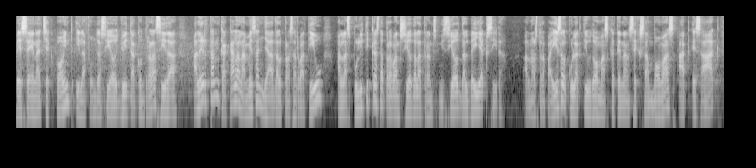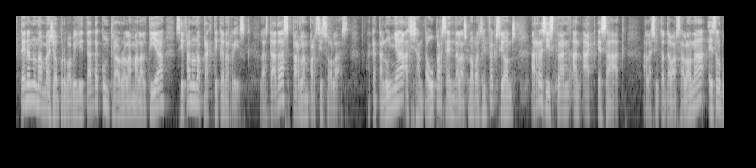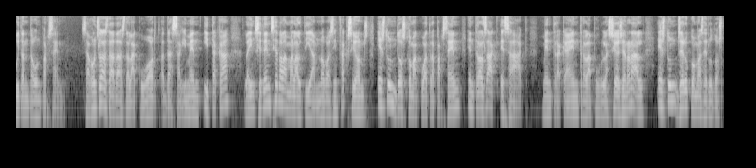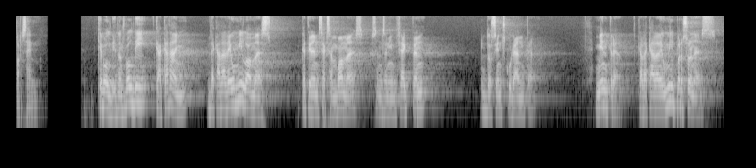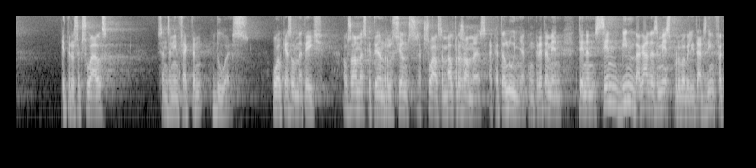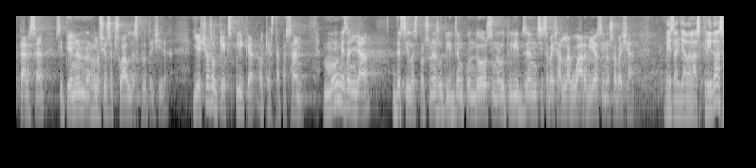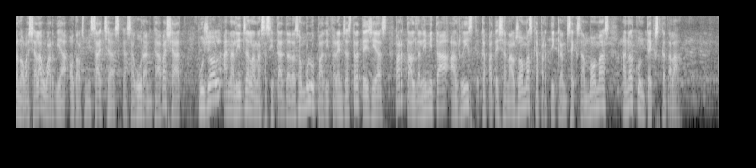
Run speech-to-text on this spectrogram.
BCN Checkpoint i la Fundació Lluita contra la Sida alerten que cal anar més enllà del preservatiu en les polítiques de prevenció de la transmissió del VIH-Sida. Al nostre país, el col·lectiu d'homes que tenen sexe amb homes, HSH, tenen una major probabilitat de contraure la malaltia si fan una pràctica de risc. Les dades parlen per si soles. A Catalunya, el 61% de les noves infeccions es registren en HSH. A la ciutat de Barcelona és el 81%. Segons les dades de la cohort de seguiment Ítaca, la incidència de la malaltia amb noves infeccions és d'un 2,4% entre els HSH, mentre que entre la població general és d'un 0,02%. Què vol dir? Doncs vol dir que cada any, de cada 10.000 homes que tenen sexe amb homes, se'ns en infecten 240. Mentre que de cada 10.000 persones heterosexuals se'ns en infecten dues. O el que és el mateix, els homes que tenen relacions sexuals amb altres homes, a Catalunya concretament, tenen 120 vegades més probabilitats d'infectar-se si tenen una relació sexual desprotegida. I això és el que explica el que està passant. Molt més enllà de si les persones utilitzen condó, si no l'utilitzen, si s'ha baixat la guàrdia, si no s'ha baixat. Més enllà de les crides a no baixar la guàrdia o dels missatges que asseguren que ha baixat, Pujol analitza la necessitat de desenvolupar diferents estratègies per tal de limitar el risc que pateixen els homes que practiquen sexe amb homes en el context català.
